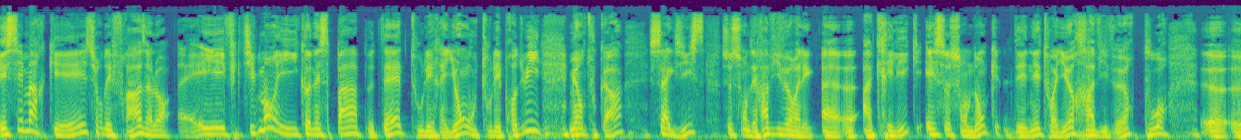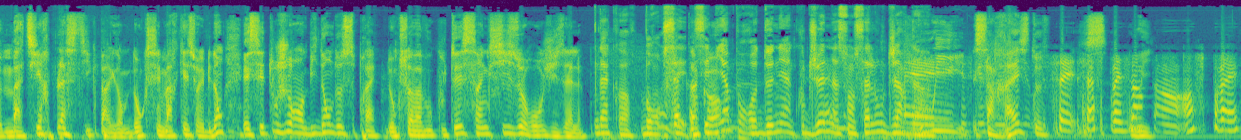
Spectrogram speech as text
Et c'est marqué sur des phrases. Alors, et effectivement, ils connaissent pas peut-être tous les rayons ou tous les produits, mais en tout cas, ça existe. Ce sont des raviveurs euh, euh, acryliques et ce sont donc des nettoyeurs raviveurs pour euh, matière plastique, par exemple. Donc, c'est marqué sur les bidons et c'est toujours en bidon de spray. Donc, ça va vous coûter 5-6 euros, Gisèle. D'accord. Bon, c'est bien pour donner un coup de jeune à son salon de jardin. Mais Oui, ça reste- Ça se présente Oui. en, en spray.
